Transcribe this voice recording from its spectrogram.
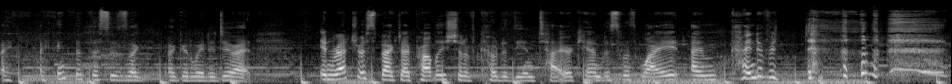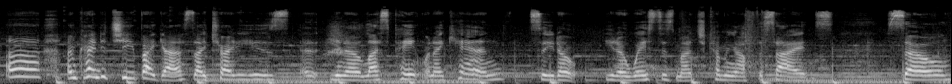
I, I think that this is a, a good way to do it. In retrospect, I probably should have coated the entire canvas with white. I'm kind of a, uh, I'm kind of cheap, I guess. I try to use, uh, you know, less paint when I can, so you don't, you know, waste as much coming off the sides. So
